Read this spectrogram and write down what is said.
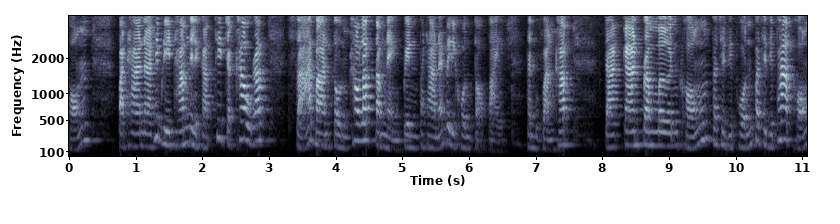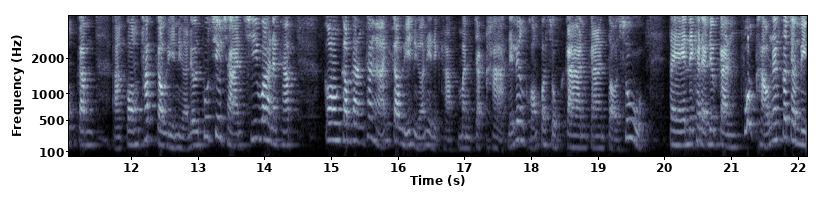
ของประธานาธิบดีทรัมป์นี่แหละครับ ที่จะเข้ารับสาบานตนเข้ารับตำแหน่งเป็นประธานาธิบดีคนต่อไปท่านผู้ฟังครับ จากการประเมินของประสิทธิผลประสิทธิภาพของกำอ่ากองทัพเกาหลีเหนือ โดยผู้เชี่ยวชาญชี้ว่านะครับ กองกำลังทหารเกาหลีเหนือเนี่ยนะครับมันจะขาดในเรื่องของประสบการณ์การต่อสู้ แต่ในขณะเดียวกัน พวกเขานั้นก็จะมี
